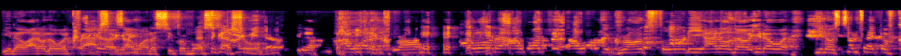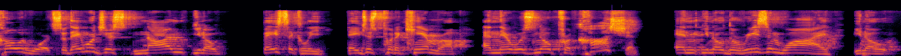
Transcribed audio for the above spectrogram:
you know, I don't know what Kraft says. I want a Super Bowl That's special. you know, I want a Gronk. I want a, I want the, I want the Gronk 40. I don't know, you know what, you know, some type of code word. So they were just non, you know, basically they just put a camera up and there was no precaution. And, you know, the reason why, you know,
